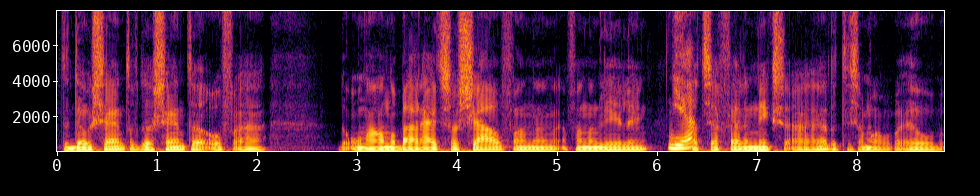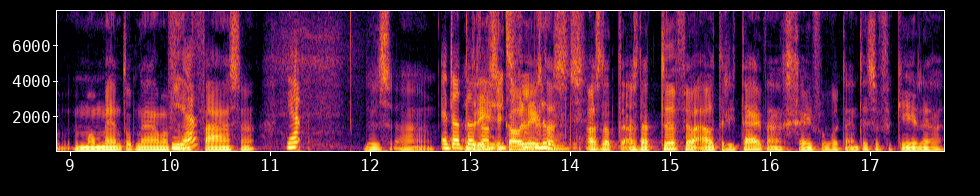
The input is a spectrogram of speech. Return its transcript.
de docent of docenten of eh, de onhandelbaarheid sociaal van een, van een leerling. ja, Dat zegt verder niks. hè, dat is allemaal heel een momentopname van Ja. een fase. Ja. Dus en dat het dat iets risico ligt als, dat, als daar te veel autoriteit aan gegeven wordt en het is een verkeerde,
